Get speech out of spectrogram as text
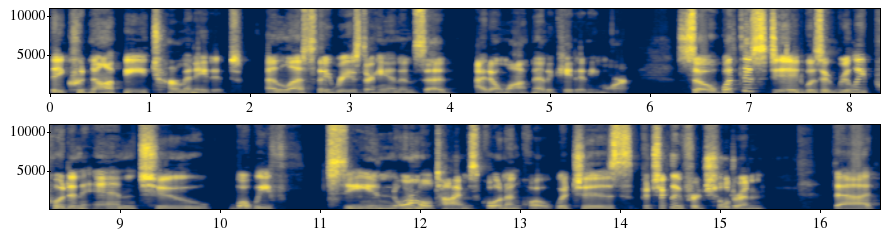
they could not be terminated unless they raised their hand and said, I don't want Medicaid anymore. So, what this did was it really put an end to what we see in normal times, quote unquote, which is particularly for children that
